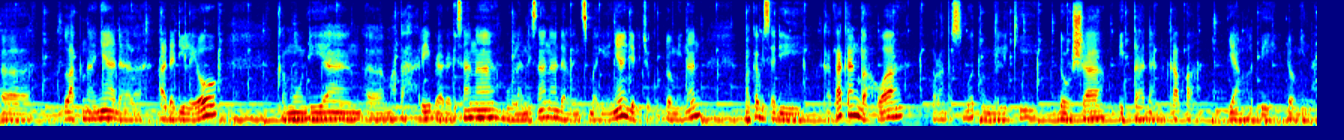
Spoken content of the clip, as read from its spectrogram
uh, laknanya adalah ada di Leo kemudian e, matahari berada di sana, bulan di sana dan lain sebagainya jadi cukup dominan, maka bisa dikatakan bahwa orang tersebut memiliki dosa, pita dan kapa yang lebih dominan.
